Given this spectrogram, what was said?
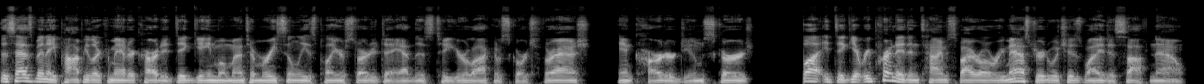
This has been a popular commander card. It did gain momentum recently as players started to add this to Yurlok of Scorched Thrash and Kardur Doom Scourge, but it did get reprinted in Time Spiral Remastered, which is why it is soft now.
